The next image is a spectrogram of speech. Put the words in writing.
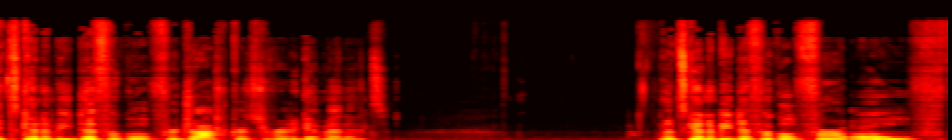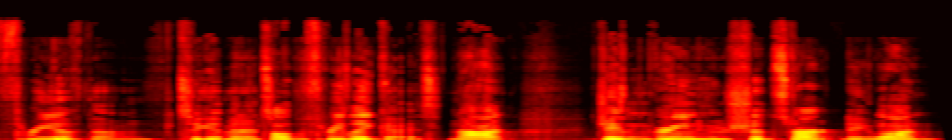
it's going to be difficult for Josh Christopher to get minutes. It's going to be difficult for all three of them to get minutes, all the three late guys. Not Jalen Green, who should start day one,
